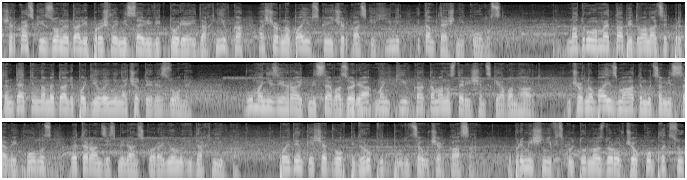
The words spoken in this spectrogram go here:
З Черкаської зони далі пройшли місцеві Вікторія і Дахнівка, а з Чорнобаївської Черкаський хімік і тамтешній колос. На другому етапі 12 претендентів на медалі поділені на чотири зони. В Умані зіграють місцева зоря, Маньківка та Монастирищенський авангард. У Чорнобаї змагатимуться місцевий колос, ветеран зі Смілянського району і Дахнівка. Поєдинки ще двох підгруп відбудуться у Черкасах. У приміщенні фізкультурно-оздоровчого комплексу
